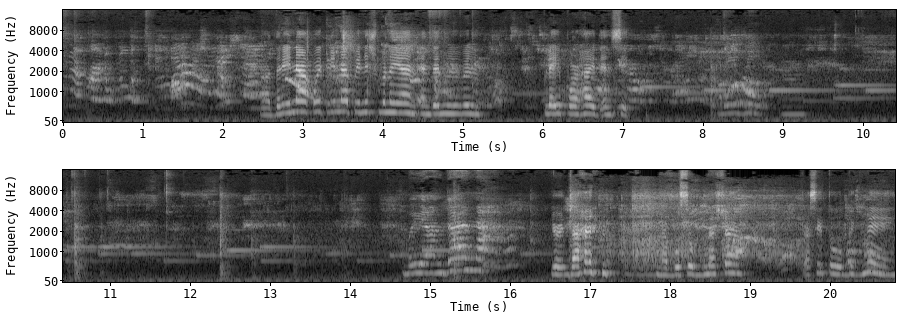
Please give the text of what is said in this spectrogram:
Whenever I don't know what to do, I just feel sad. Ah, dali na, quickly na, finish mo na yan. And then we will play for hide and seek. Done. Nabusog na siya. Kasi tubig na eh.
